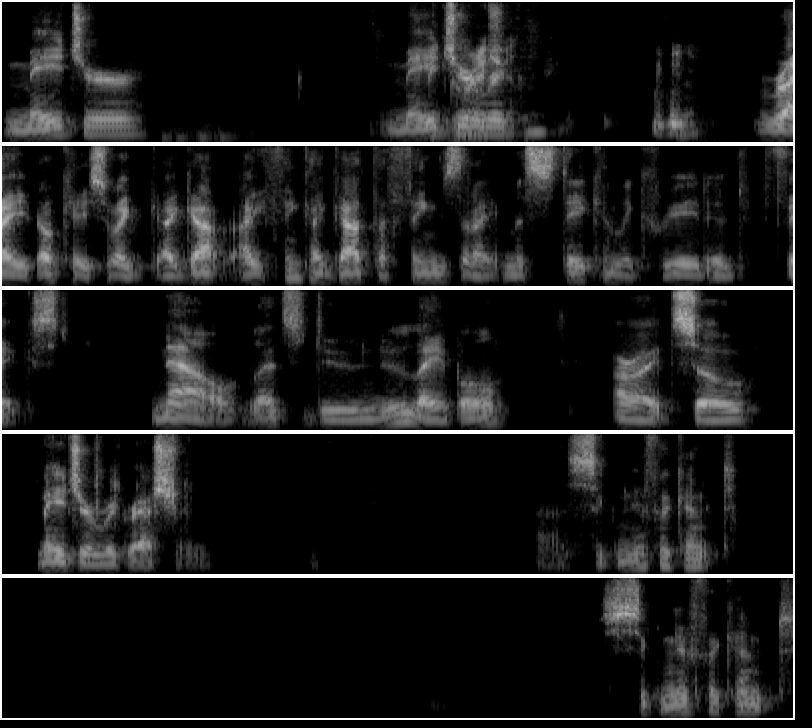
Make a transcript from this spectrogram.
major, major, re- Regression. Mhm. Right, okay, so I, I got, I think I got the things that I mistakenly created fixed. Now, let's do new label. All right, so major regression. Uh, significant. Significant.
